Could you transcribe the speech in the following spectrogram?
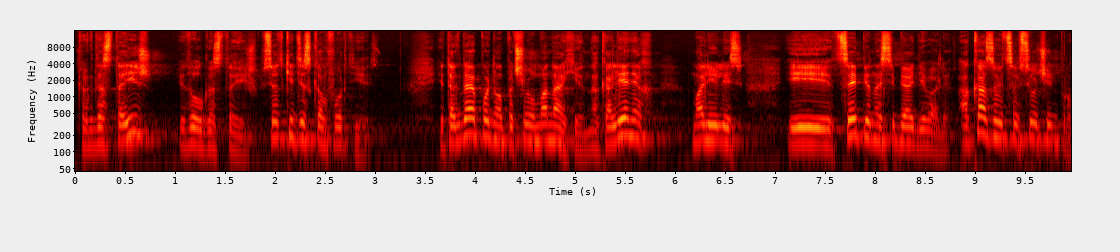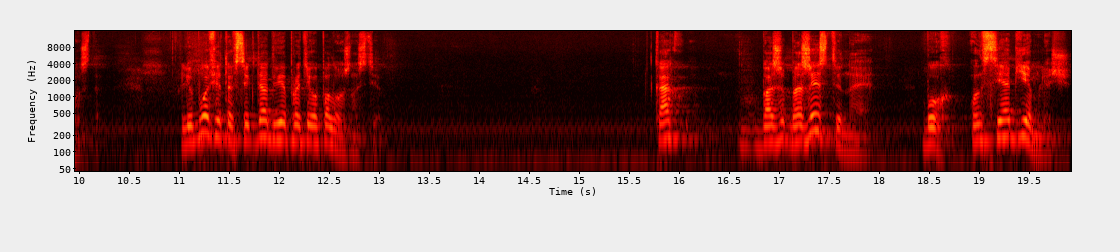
Когда стоишь и долго стоишь, все таки дискомфорт есть. И тогда я понял, почему монахи на коленях молились и цепи на себя одевали. Оказывается, все очень просто. Любовь – это всегда две противоположности. Как боже, божественное, Бог, Он всеобъемлющ.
